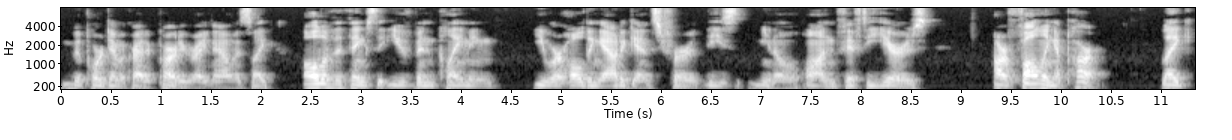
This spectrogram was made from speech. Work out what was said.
the poor Democratic Party right now is like all of the things that you've been claiming you were holding out against for these, you know, on fifty years, are falling apart. Like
